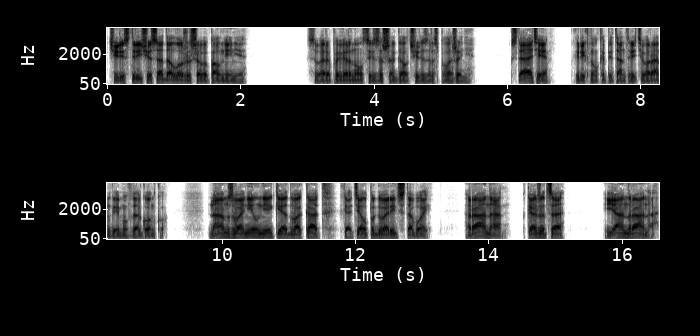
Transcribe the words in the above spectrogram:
Через три часа доложишь о выполнении». Свера повернулся и зашагал через расположение. «Кстати», — крикнул капитан третьего ранга ему вдогонку, «нам звонил некий адвокат, хотел поговорить с тобой. Рано, кажется, Ян Рана.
